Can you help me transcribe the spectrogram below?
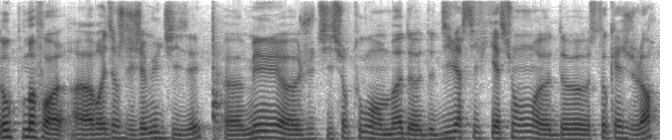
Donc ma foi, à vrai dire je ne l'ai jamais utilisé, mais j'utilise surtout en mode de diversification de stockage de l'or.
